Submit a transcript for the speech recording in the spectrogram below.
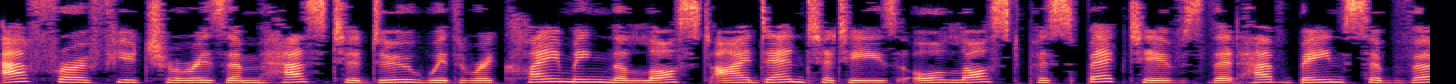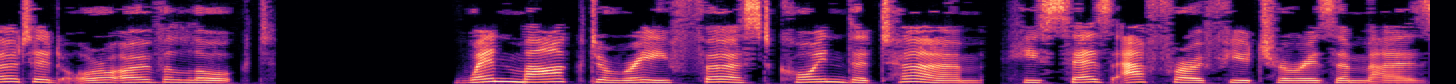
Afrofuturism has to do with reclaiming the lost identities or lost perspectives that have been subverted or overlooked. When Mark Dery first coined the term, he says Afrofuturism is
